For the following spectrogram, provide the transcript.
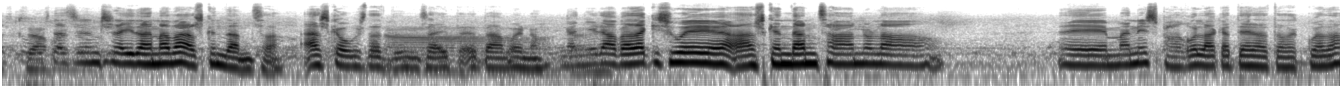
Asko gustatzen zaidana da azken dantza. Asko gustatzen zait, eta bueno. Gainera badakizue azken dantza nola e, manez pagolak ateratakoa da.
